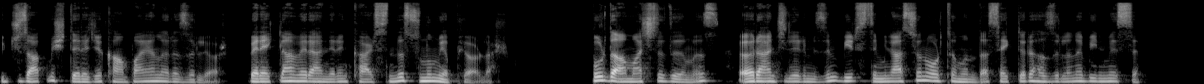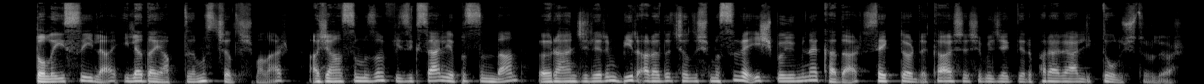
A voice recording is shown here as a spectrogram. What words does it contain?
360 derece kampanyalar hazırlıyor ve reklam verenlerin karşısında sunum yapıyorlar. Burada amaçladığımız öğrencilerimizin bir simülasyon ortamında sektöre hazırlanabilmesi. Dolayısıyla İLA'da yaptığımız çalışmalar ajansımızın fiziksel yapısından öğrencilerin bir arada çalışması ve iş bölümüne kadar sektörde karşılaşabilecekleri paralellikte oluşturuluyor.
